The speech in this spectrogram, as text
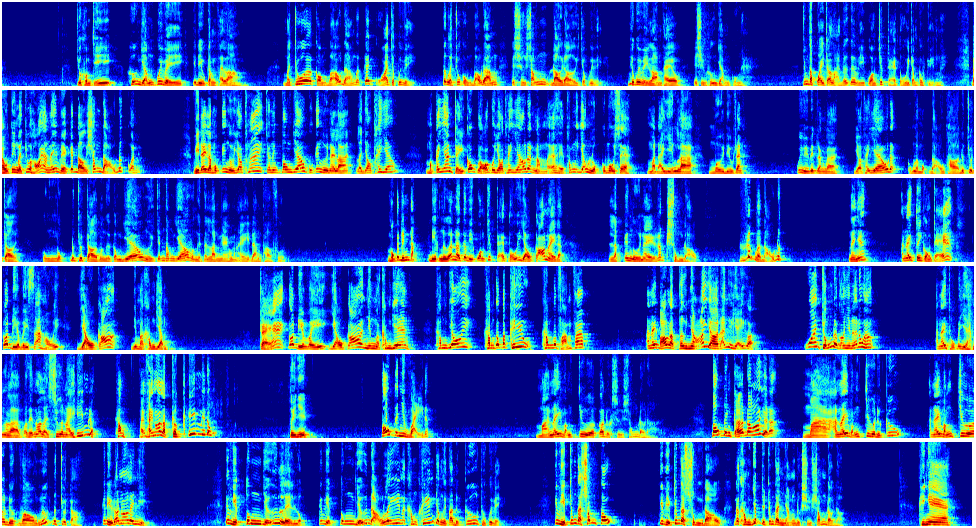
Chúa không chỉ hướng dẫn quý vị cái điều cần phải làm mà Chúa còn bảo đảm cái kết quả cho quý vị tức là Chúa còn bảo đảm cái sự sống đời đời cho quý vị nếu quý vị làm theo cái sự hướng dẫn của Ngài Chúng ta quay trở lại với cái vị quan chức trẻ tuổi trong câu chuyện này. Đầu tiên là Chúa hỏi anh ấy về cái đời sống đạo đức của anh ấy. Vì đây là một cái người Do Thái, cho nên tôn giáo của cái người này là là Do Thái giáo. Mà cái giá trị cốt lõi của Do Thái giáo đó nằm ở hệ thống giáo luật của Môi-se mà đại diện là 10 điều răn. Quý vị biết rằng là Do Thái giáo đó cũng là một đạo thờ Đức Chúa Trời cùng một Đức Chúa Trời mà người công giáo, người chính thống giáo và người tin lành ngày hôm nay đang thờ phượng. Một cái điểm đặc biệt nữa nơi cái vị quan chức trẻ tuổi giàu có này là là cái người này rất sùng đạo rất là đạo đức. Này nhé anh ấy tuy còn trẻ có địa vị xã hội giàu có nhưng mà không dâm trẻ có địa vị, giàu có nhưng mà không gian, không dối, không có bất hiếu, không có phạm pháp. Anh ấy bảo là từ nhỏ giờ đã như vậy rồi. Quá chuẩn rồi còn gì nữa, đúng không? Anh ấy thuộc cái dạng là có thể nói là xưa nay hiếm rồi. Không, phải phải nói là cực hiếm mới đúng. Tuy nhiên, tốt đến như vậy đó, mà anh ấy vẫn chưa có được sự sống đời đời. Tốt đến cỡ đó rồi đó mà anh ấy vẫn chưa được cứu. Anh ấy vẫn chưa được vào nước đức chúa trời. Cái điều đó nói lên gì? Cái việc tuân giữ lề luật, cái việc tuân giữ đạo lý nó không khiến cho người ta được cứu, thưa quý vị. Cái việc chúng ta sống tốt, cái việc chúng ta sùng đạo, nó không giúp cho chúng ta nhận được sự sống đời đời. Khi nghe,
